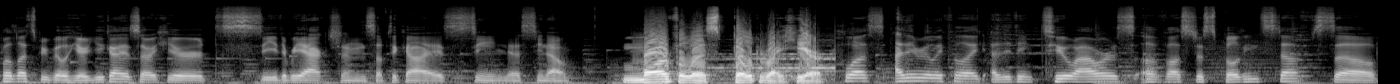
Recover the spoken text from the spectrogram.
But let's be real here, you guys are here to see the reactions of the guys seeing this, you know, marvelous build right here. Plus, I didn't really feel like editing two hours of us just building stuff, so...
